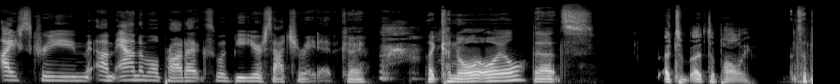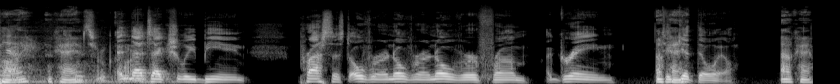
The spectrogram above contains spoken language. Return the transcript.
ice cream, um, animal products would be your saturated. okay, like canola oil. That's That's a, that's a poly. that's a poly. Okay, Comes from corn. And that's actually being processed over and over and over from a grain okay, to get the oil. Okay.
